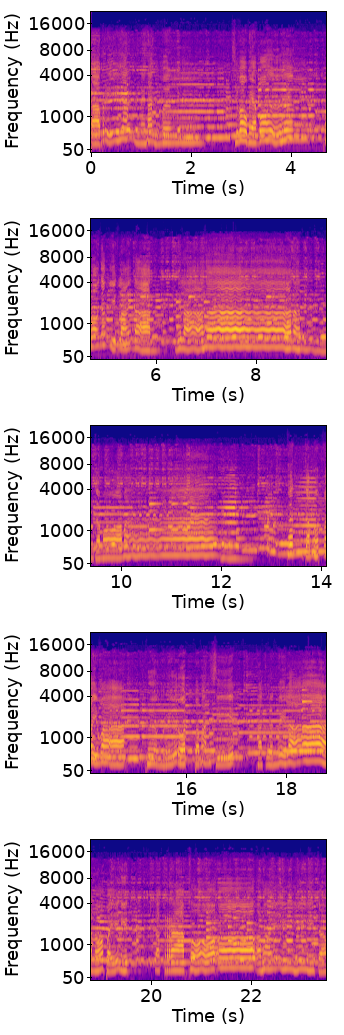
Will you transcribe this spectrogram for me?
กราบเรียนในท่านเบิง สิเว้าแบบบ่เหิงเพราะยังอีกหลายด้าน เวลานั้นก็มอมาเพิ่นกำหนดไว้ว่า เพิ่มหรือลดประมาณสิบถ้าเกินเวลาหนอไปนิดก็กราบขออภัยเจ้า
